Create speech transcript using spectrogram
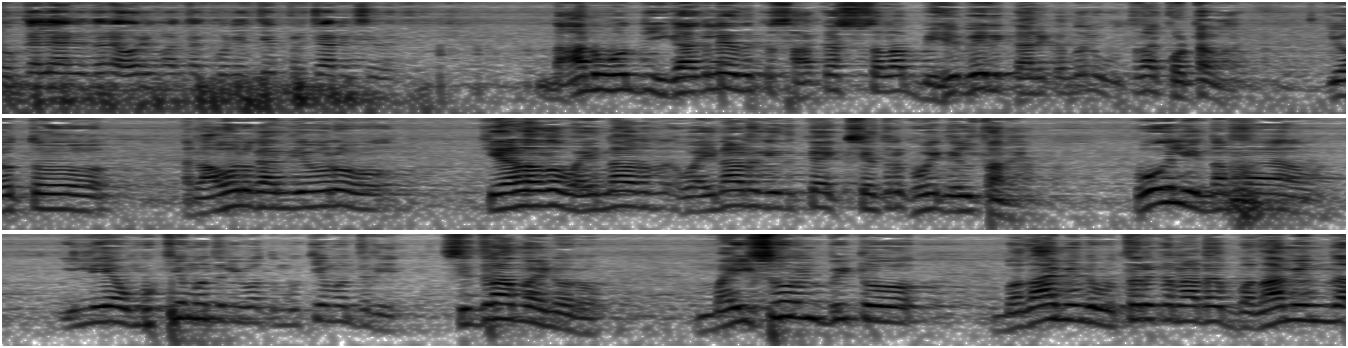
ಲೋಕಲ್ ಯಾರಿದ್ದಾರೆ, ಅವ್ರಿಗೆ ಮತ್ತೆ ಕುಡಿಯುತ್ತೆ ಪ್ರಚಾರ ನಡೆಸಿದ್ದಾರೆ ನಾನು ಒಂದು ಈಗಾಗಲೇ ಅದಕ್ಕೆ ಸಾಕಷ್ಟು ಸಲ ಬೇರೆ ಬೇರೆ ಕಾರ್ಯಕ್ರಮದಲ್ಲಿ ಉತ್ತರ ಕೊಟ್ಟವ. ಇವತ್ತು ರಾಹುಲ್ ಗಾಂಧಿಯವರು ಕೇರಳದ ವಯನಾಡ್ ವಯನಾಡ್ ಇದಕ್ಕೆ ಕ್ಷೇತ್ರಕ್ಕೆ ಹೋಗಿ ನಿಲ್ತಾರೆ. ಹೋಗಲಿ, ನಮ್ಮ ಇಲ್ಲಿಯ ಮುಖ್ಯಮಂತ್ರಿ, ಇವತ್ತು ಮುಖ್ಯಮಂತ್ರಿ ಸಿದ್ದರಾಮಯ್ಯನವರು ಮೈಸೂರನ್ನು ಬಿಟ್ಟು ಬದಾಮಿಯಿಂದ ಉತ್ತರ ಕರ್ನಾಟಕ, ಬದಾಮಿಯಿಂದ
